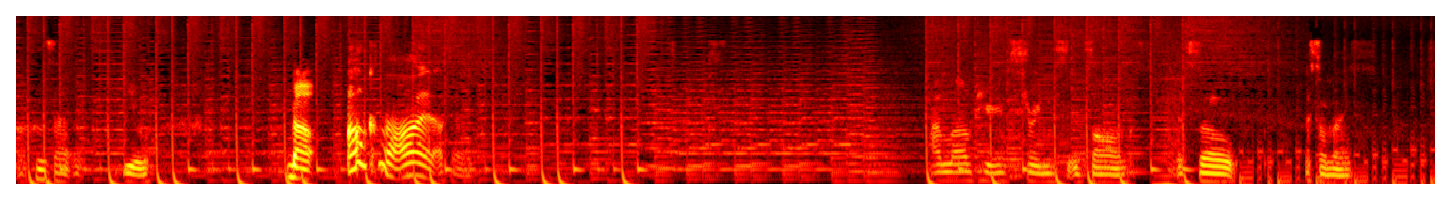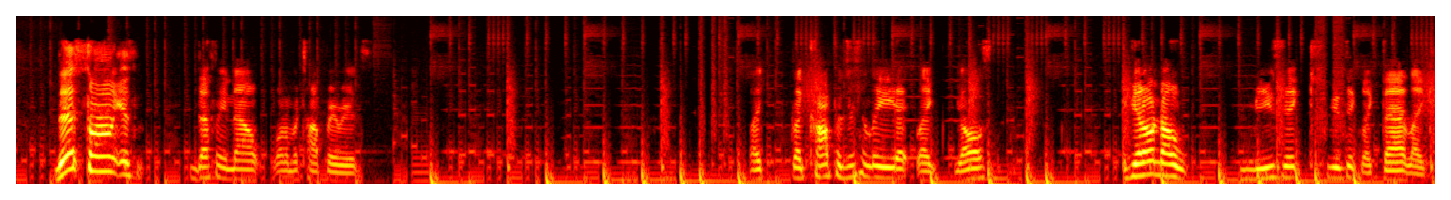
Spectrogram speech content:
Oh, who's that? You. No. Oh, come on! Okay. I love hearing strings in songs. It's so, it's so nice. This song is definitely now one of my top favorites. Like, compositionally, like y'all. If you don't know music, music like that, like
